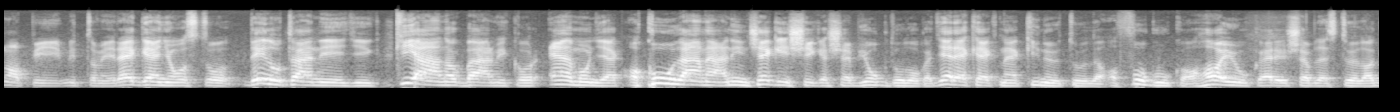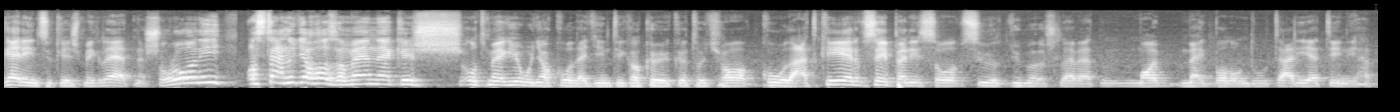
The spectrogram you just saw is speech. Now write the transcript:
napi, mit tudom én, reggel 8-tól délután 4-ig kiállnak bármikor, elmondják, a kólánál nincs egészségesebb jogdolog a gyerekeknek, kinő tőle a foguk, a hajuk, erősebb lesz tőle a gerincük, és még lehetne sorolni. Aztán ugye hazamennek, és ott meg jó nyakon legyintik a kölyköt, hogyha kólát kér, szépen iszol szűrt gyümölcslevet, majd megbolondultál ilyet inni, hát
